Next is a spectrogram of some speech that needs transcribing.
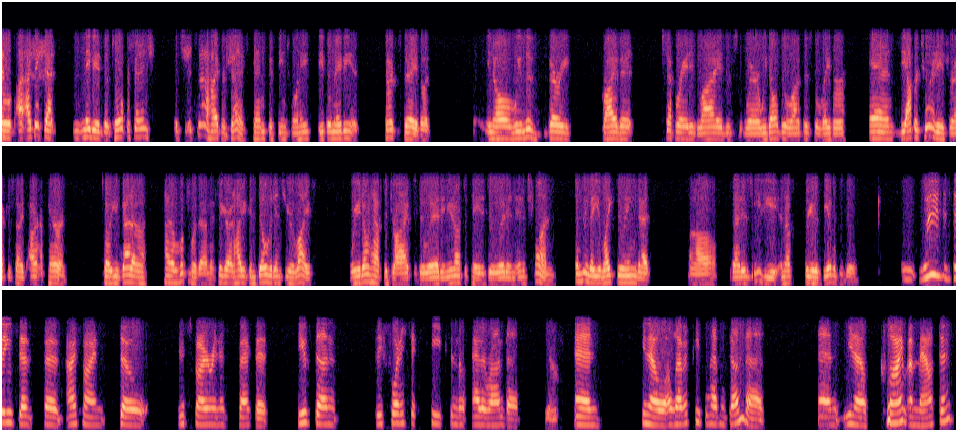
So I, I think that maybe the total percentage, it's it's not a high percentage, 10, 15, 20 people maybe. It's hard to say, but you know, we live very private, separated lives where we don't do a lot of physical labor, and the opportunities for exercise aren't apparent. So you've got to kind of look for them and figure out how you can build it into your life where you don't have to drive to do it and you don't have to pay to do it and, and it's fun. Something that you like doing that uh, that is easy enough for you to be able to do. One of the things that that I find so inspiring is fact that you've done the 46 peaks in the Adirondack, Yeah. and you know a lot of people haven't done that. And you know, climb a mountain,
